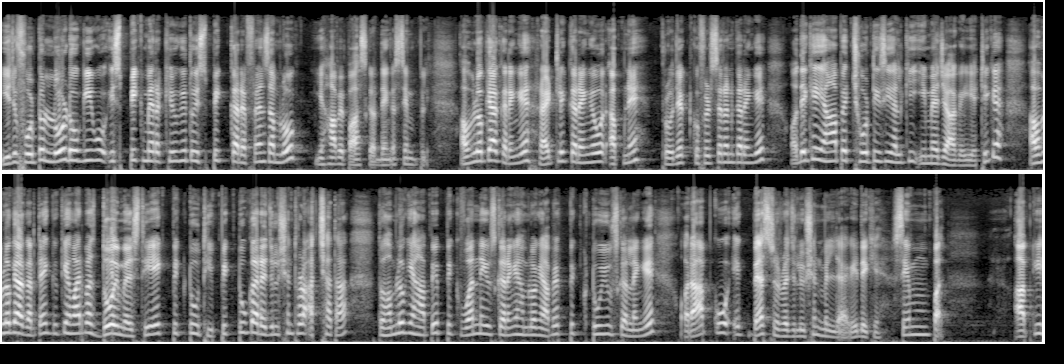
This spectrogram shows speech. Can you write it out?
ये जो फ़ोटो लोड होगी वो इस पिक में रखी होगी तो इस पिक का रेफरेंस हम लोग यहाँ पे पास कर देंगे सिंपली अब हम लोग क्या करेंगे? राइट क्लिक करेंगे और अपने प्रोजेक्ट को फिर से रन करेंगे। और देखिए, यहाँ पे छोटी सी हल्की इमेज आ गई है, ठीक है? अब हम लोग क्या करते हैं, क्योंकि हमारे पास दो इमेज थी, एक पिक टू थी। पिक टू का रेजोल्यूशन थोड़ा अच्छा था तो हम लोग यहाँ पे पिक वन नहीं यूज़ करेंगे, हम लोग यहाँ पे पिक टू यूज़ कर लेंगे और आपको एक बेस्ट रेजोल्यूशन मिल जाएगा। देखिए सिंपल आपकी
